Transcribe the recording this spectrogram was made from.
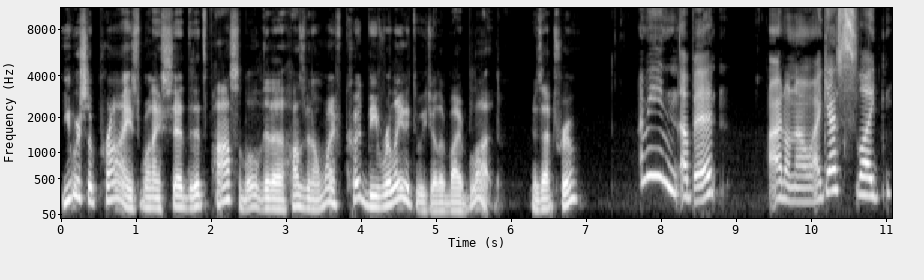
You were surprised when I said that it's possible that a husband and wife could be related to each other by blood. Is that true? I mean, a bit. I don't know. I guess, like.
